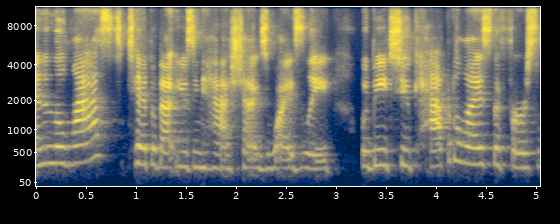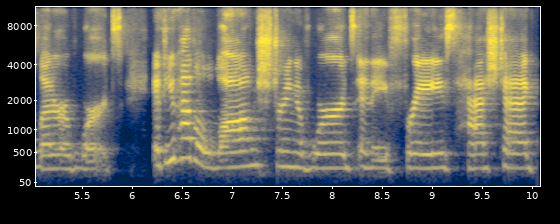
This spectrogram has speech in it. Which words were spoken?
And then the last tip about using hashtags wisely would be to capitalize the first letter of words. If you have a long string of words in a phrase hashtag,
